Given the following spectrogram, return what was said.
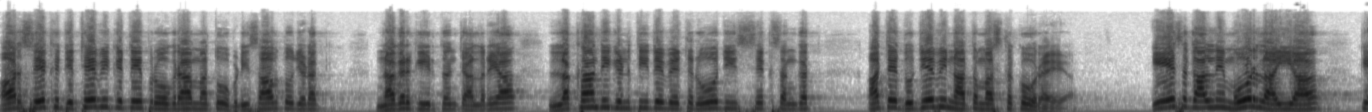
ਔਰ ਸਿੱਖ ਜਿੱਥੇ ਵੀ ਕਿਤੇ ਪ੍ਰੋਗਰਾਮ ਆ, ਧੋਬੜੀ ਸਾਹਿਬ ਤੋਂ ਜਿਹੜਾ ਨਗਰ ਕੀਰਤਨ ਚੱਲ ਰਿਹਾ, ਲੱਖਾਂ ਦੀ ਗਿਣਤੀ ਦੇ ਵਿੱਚ ਰੋਜ਼ ਹੀ ਸਿੱਖ ਸੰਗਤ ਅਤੇ ਦੂਜੇ ਵੀ ਨਤਮਸਤਕ ਹੋ ਰਹੇ ਆ। ਇਸ ਗੱਲ ਨੇ ਮੋਹਰ ਲਾਈ ਆ ਕਿ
